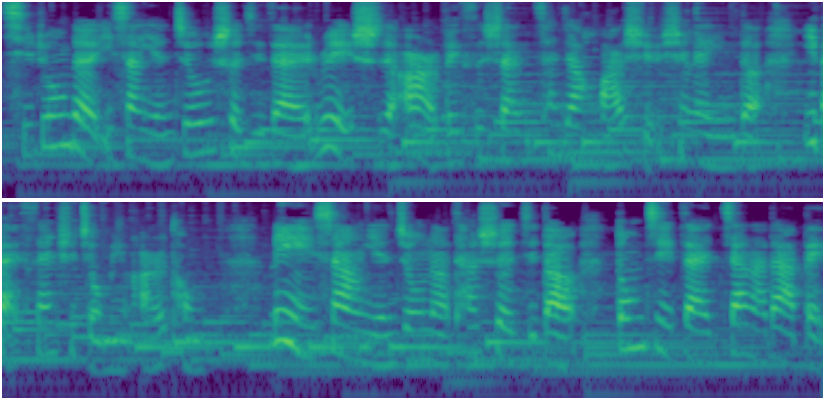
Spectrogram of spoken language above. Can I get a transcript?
其中的一项研究涉及在瑞士阿尔卑斯山参加滑雪训练营的139名儿童。另一项研究呢，它涉及到冬季在加拿大北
